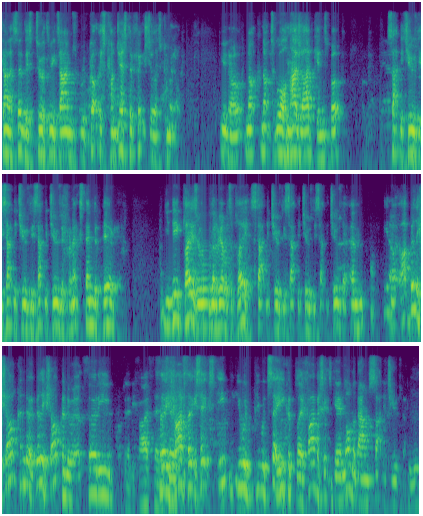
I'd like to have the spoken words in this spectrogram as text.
kind of said this two or three times, we've got this congested fixture list coming up. You know, not not to go all Nigel Adkins, but Saturday, Tuesday, Saturday, Tuesday, Saturday, Tuesday for an extended period. You need players who are going to be able to play Saturday, Tuesday, Saturday, Tuesday, Saturday, Tuesday. And, you know, like Billy Sharp can do it. Billy Sharp can do it at 30, 35, 36. 35, 36. He, you would you would say he could play five or six games on the bounce Saturday, Tuesday. Mhm.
